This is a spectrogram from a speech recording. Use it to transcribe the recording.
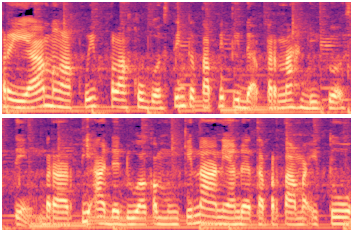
pria mengakui pelaku ghosting tetapi tidak pernah di ghosting. Berarti ada dua kemungkinan. Yang data pertama itu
